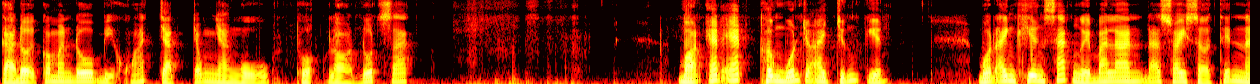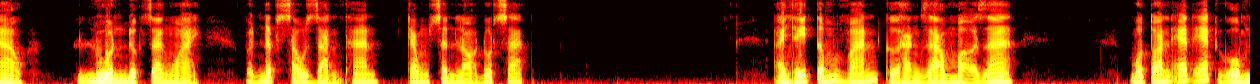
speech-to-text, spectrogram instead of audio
cả đội commando bị khóa chặt trong nhà ngủ thuộc lò đốt xác. Bọn SS không muốn cho ai chứng kiến. Một anh khiêng xác người Ba Lan đã xoay sở thế nào luồn được ra ngoài và nấp sau giàn than trong sân lò đốt xác. Anh thấy tấm ván cửa hàng rào mở ra. Một toán SS gồm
